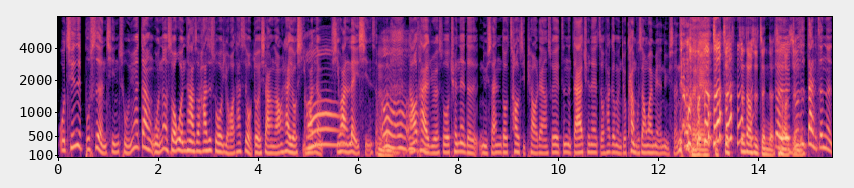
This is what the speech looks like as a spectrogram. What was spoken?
我其实不是很清楚，因为但我那个时候问他的时候，他是说有啊，他是有对象，然后他有喜欢的、哦、喜欢的类型什么的，嗯、然后他也觉得说圈内的女生都超级漂亮，所以真的待在圈内之后，他根本就看不上外面的女生。对，这这这倒是真的。对，对，就是但真的，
